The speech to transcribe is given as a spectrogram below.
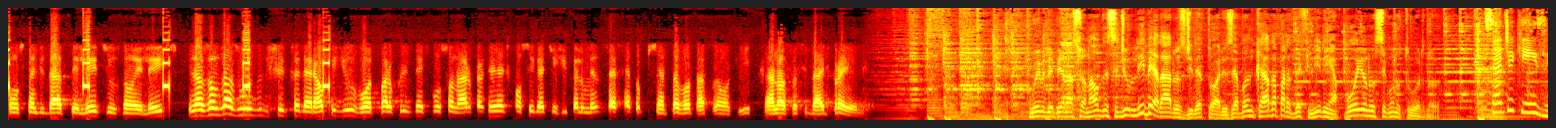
com os candidatos eleitos e os não eleitos eleitos. E nós vamos às ruas do Distrito Federal pedir o voto para o presidente Bolsonaro para que a gente consiga atingir pelo menos 60% da votação aqui na nossa cidade para ele. O MDB Nacional decidiu liberar os diretórios e a bancada para definirem apoio no segundo turno. 7 e 15.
